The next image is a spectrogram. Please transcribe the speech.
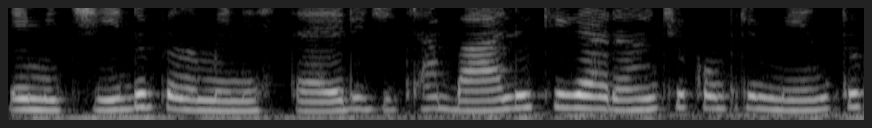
emitido pelo Ministério de Trabalho que garante o cumprimento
